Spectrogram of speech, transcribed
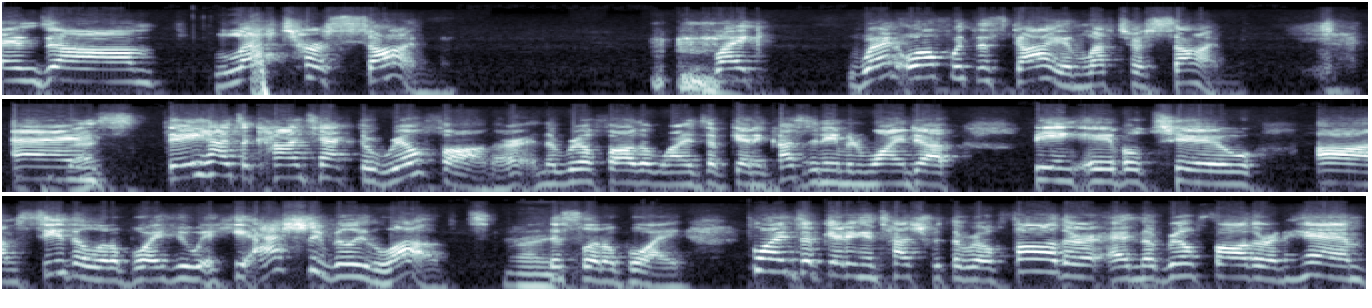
and um, left her son. like, went off with this guy and left her son. And That's- they had to contact the real father, and the real father winds up getting custody, and even wind up being able to um, see the little boy who he actually really loved. Right. This little boy winds up getting in touch with the real father, and the real father and him,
